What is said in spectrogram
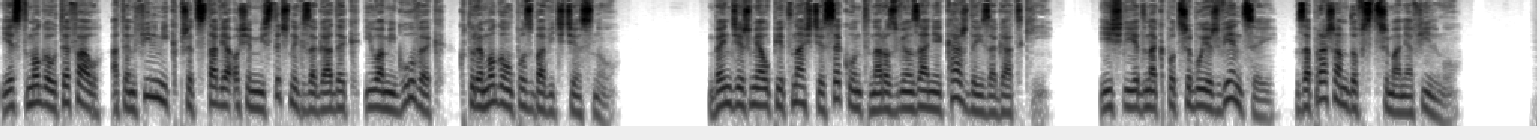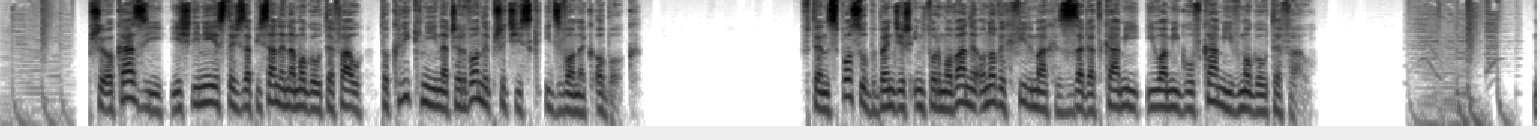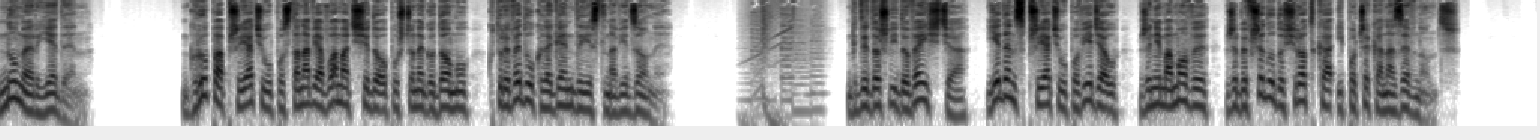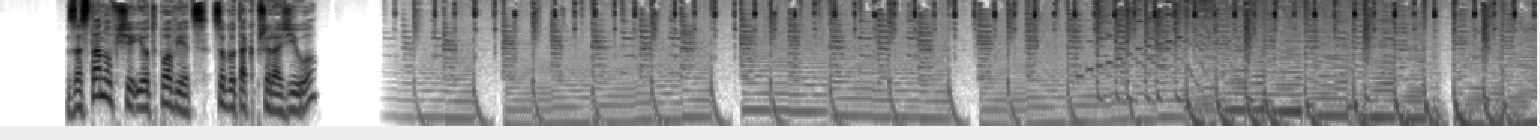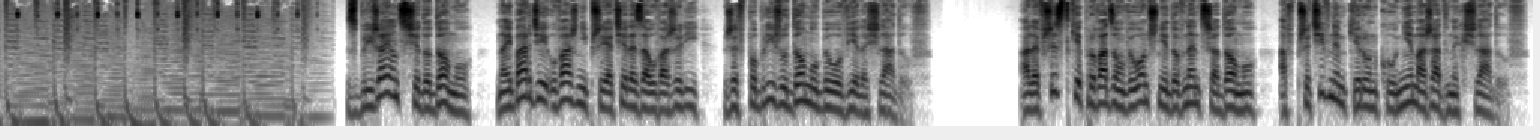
Jest Mogą TV, a ten filmik przedstawia 8 mistycznych zagadek i łamigłówek, które mogą pozbawić cię snu. Będziesz miał 15 sekund na rozwiązanie każdej zagadki. Jeśli jednak potrzebujesz więcej, zapraszam do wstrzymania filmu. Przy okazji, jeśli nie jesteś zapisany na Mogą TV, to kliknij na czerwony przycisk i dzwonek obok. W ten sposób będziesz informowany o nowych filmach z zagadkami i łamigłówkami w Mogą TV. Numer 1. Grupa przyjaciół postanawia włamać się do opuszczonego domu, który według legendy jest nawiedzony. Gdy doszli do wejścia, jeden z przyjaciół powiedział, że nie ma mowy, żeby wszedł do środka i poczeka na zewnątrz. Zastanów się i odpowiedz, co go tak przeraziło? Zbliżając się do domu, najbardziej uważni przyjaciele zauważyli, że w pobliżu domu było wiele śladów. Ale wszystkie prowadzą wyłącznie do wnętrza domu, a w przeciwnym kierunku nie ma żadnych śladów.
